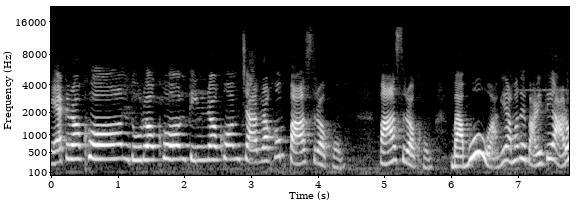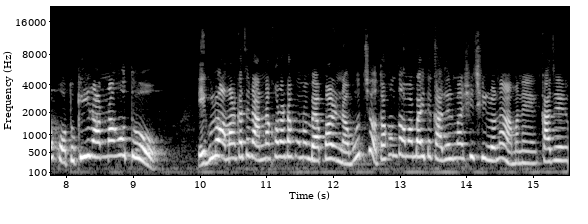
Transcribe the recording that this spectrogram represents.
এক রকম দু রকম তিন রকম চার রকম পাঁচ রকম পাঁচ রকম বাবু আগে আমাদের বাড়িতে আরও কত কি রান্না হতো? এগুলো আমার কাছে রান্না করাটা কোনো ব্যাপার না বুঝছ? তখন তো আমার বাড়িতে কাজের মাসি ছিল না মানে কাজে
